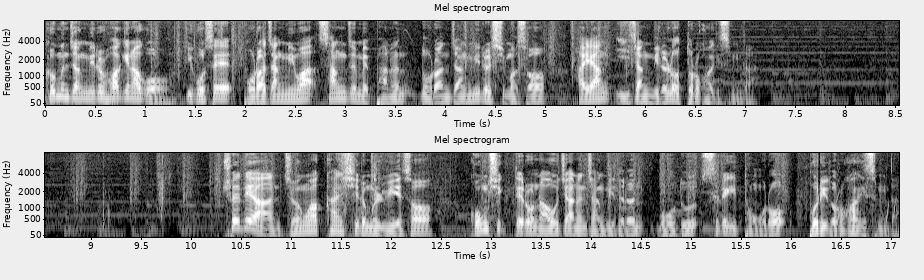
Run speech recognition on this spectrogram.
검은 장미를 확인하고 이곳에 보라 장미와 상점에 파는 노란 장미를 심어서 하양 이 장미를 얻도록 하겠습니다. 최대한 정확한 실험을 위해서 공식대로 나오지 않은 장미들은 모두 쓰레기통으로 버리도록 하겠습니다.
